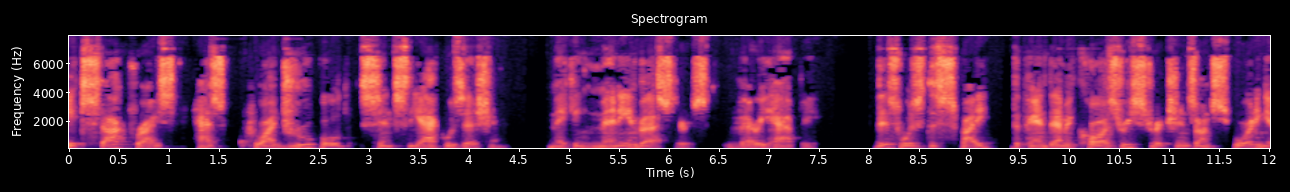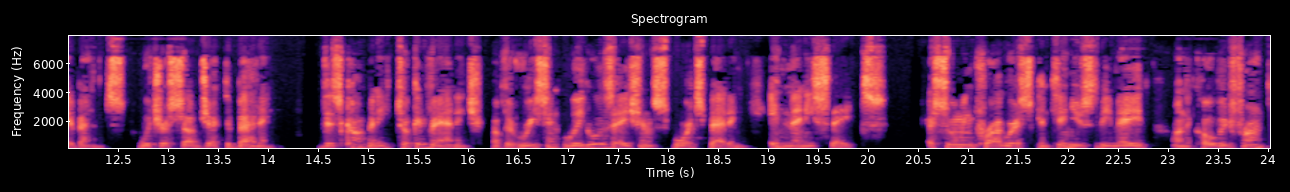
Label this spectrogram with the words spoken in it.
Its stock price has quadrupled since the acquisition, making many investors very happy. This was despite the pandemic caused restrictions on sporting events, which are subject to betting. This company took advantage of the recent legalization of sports betting in many states. Assuming progress continues to be made on the COVID front,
